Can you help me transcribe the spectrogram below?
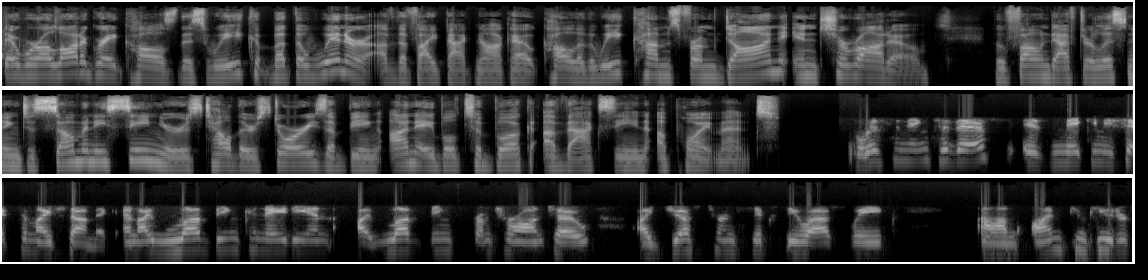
There were a lot of great calls this week, but the winner of the Fight Back Knockout Call of the Week comes from Dawn in Toronto, who phoned after listening to so many seniors tell their stories of being unable to book a vaccine appointment. Listening to this is making me sick to my stomach. And I love being Canadian. I love being from Toronto. I just turned 60 last week. Um, I'm computer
